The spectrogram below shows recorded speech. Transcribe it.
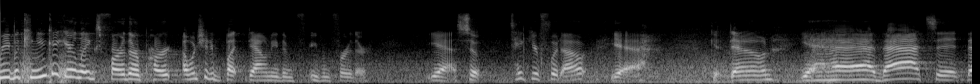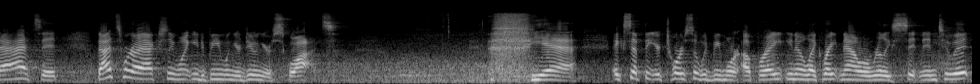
Reba, can you get your legs farther apart? I want you to butt down even, even further. Yeah, so take your foot out. Yeah. Get down. Yeah, that's it. That's it. That's where I actually want you to be when you're doing your squats. yeah, except that your torso would be more upright. You know, like right now we're really sitting into it.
